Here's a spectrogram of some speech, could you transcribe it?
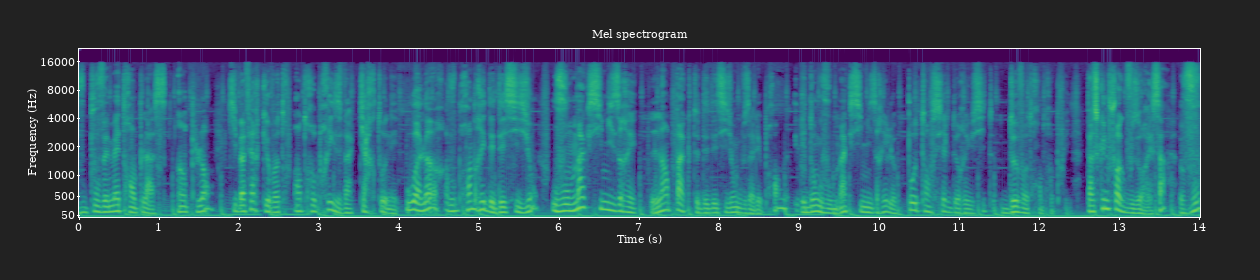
vous pouvez mettre en place un plan qui va faire que votre entreprise va cartonner. Ou alors, vous prendrez des décisions où vous maximiserez l'impact des décisions que vous allez prendre et donc vous maximiserez le potentiel de réussite de votre entreprise. Parce qu'une fois que vous aurez ça, vous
